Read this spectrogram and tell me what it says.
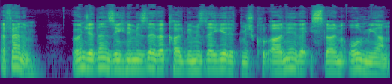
Efendim, önceden zihnimizde ve kalbimizde yer etmiş Kur'ani ve İslami olmayan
